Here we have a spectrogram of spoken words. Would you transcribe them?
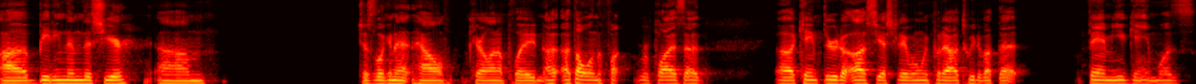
uh, beating them this year. Um, just looking at how Carolina played, I, I thought one of the replies that uh, came through to us yesterday when we put out a tweet about that FAMU game was,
